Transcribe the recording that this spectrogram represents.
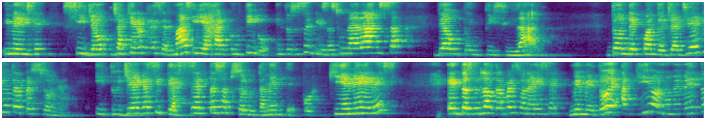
Y me dice, si yo ya quiero crecer más y viajar contigo. Entonces empiezas una danza de autenticidad, donde cuando ya llegue otra persona y tú llegas y te aceptas absolutamente por quién eres, entonces la otra persona dice, ¿me meto aquí o no me meto?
